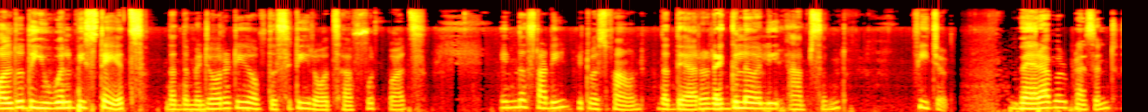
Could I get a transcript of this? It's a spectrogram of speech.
Although the ULB states that the majority of the city roads have footpaths, in the study it was found that they are a regularly absent feature. Wherever present,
